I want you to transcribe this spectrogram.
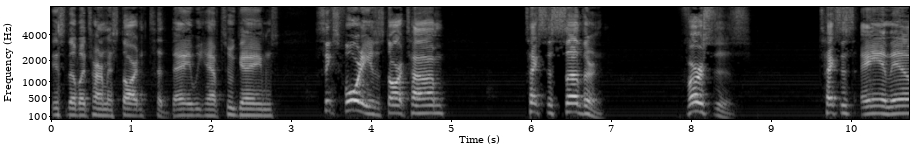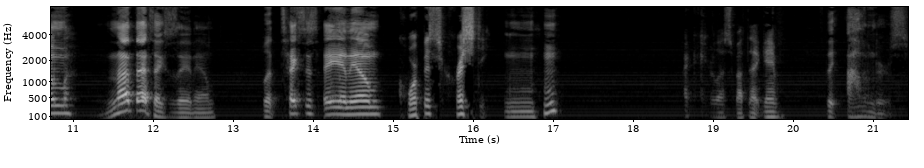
NCAA tournament starting today. We have two games. 640 is the start time. Texas Southern versus Texas A&M. Not that Texas A&M, but Texas A&M Corpus Christi. Mm-hmm. I could care less about that game. The Islanders.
